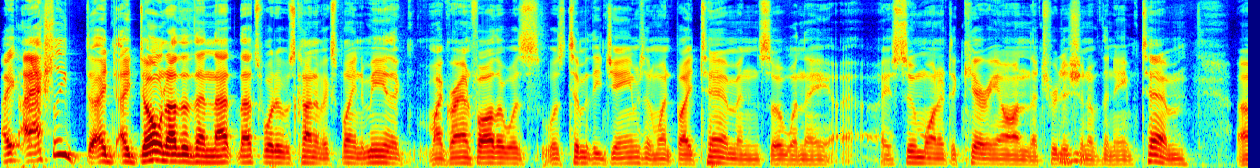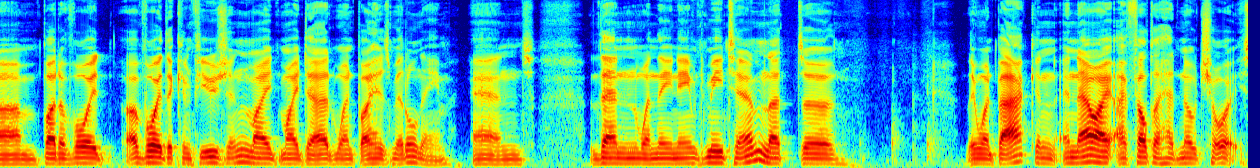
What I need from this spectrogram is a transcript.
I, I actually I, I don't other than that that's what it was kind of explained to me that my grandfather was was Timothy James and went by Tim and so when they I, I assume wanted to carry on the tradition of the name Tim um, but avoid avoid the confusion my my dad went by his middle name and then when they named me Tim that uh, they went back and, and now I, I felt I had no choice.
